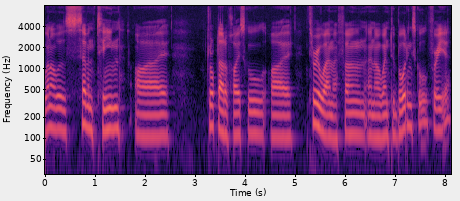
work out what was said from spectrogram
when I was 17, I dropped out of high school. I threw away my phone and I went to boarding school for a year.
